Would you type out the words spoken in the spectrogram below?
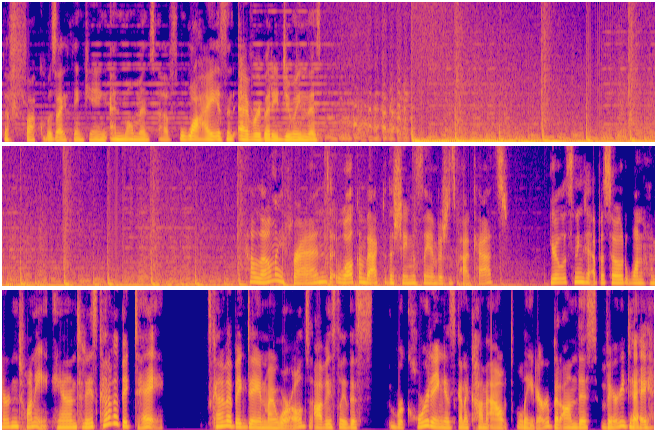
the fuck was I thinking? And moments of why isn't everybody doing this? Hello, my friend. Welcome back to the Shamelessly Ambitious podcast. You're listening to episode 120, and today's kind of a big day. It's kind of a big day in my world. Obviously, this recording is going to come out later, but on this very day,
